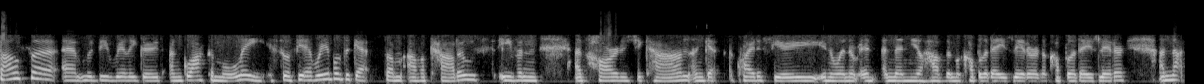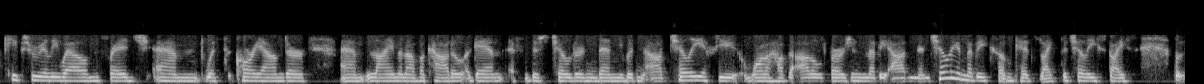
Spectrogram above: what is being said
salsa um, would be really good, and guacamole. So if you were able to get some avocados, even as hard as you can, and get quite a few, you know, in, in, and then you'll have them a couple of days later and a couple of days later, and that keeps really well in the fridge um, with coriander, um, lime, and avocado. Again, if there's children, then you wouldn't add chili. If you want to have the adult version, maybe adding in chili, and maybe some kids like the chili spice. But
